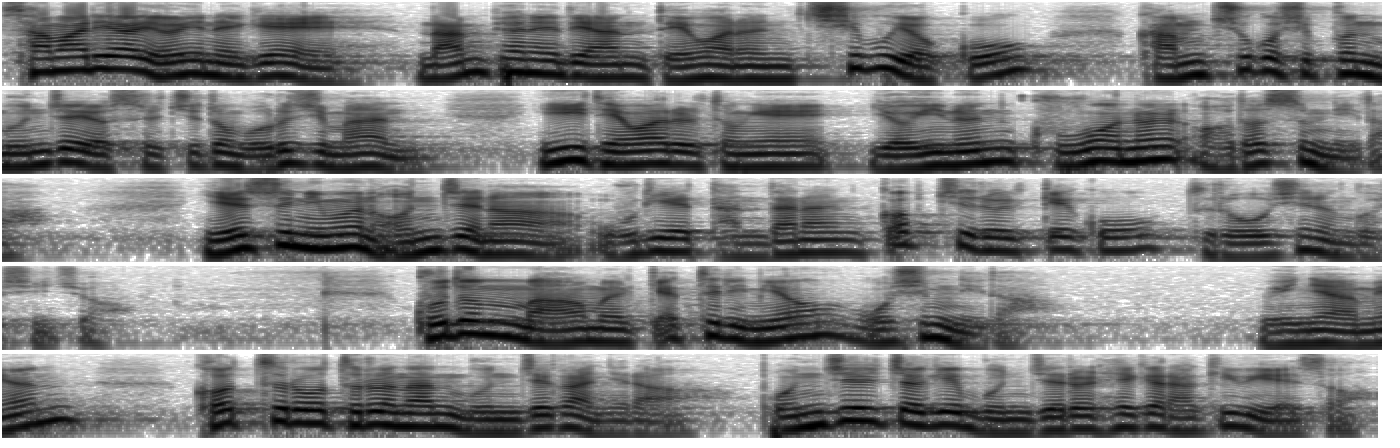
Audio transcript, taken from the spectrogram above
사마리아 여인에게 남편에 대한 대화는 치부였고 감추고 싶은 문제였을지도 모르지만 이 대화를 통해 여인은 구원을 얻었습니다. 예수님은 언제나 우리의 단단한 껍질을 깨고 들어오시는 것이죠. 굳은 마음을 깨뜨리며 오십니다. 왜냐하면 겉으로 드러난 문제가 아니라 본질적인 문제를 해결하기 위해서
